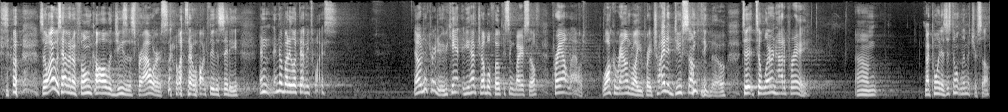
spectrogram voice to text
so, so I was having a phone call with Jesus for hours as I walked through the city, and, and nobody looked at me twice. Now, I would encourage you if you can't, if you have trouble focusing by yourself, pray out loud. Walk around while you pray. Try to do something, though, to, to learn how to pray. Um, my point is just don't limit yourself.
